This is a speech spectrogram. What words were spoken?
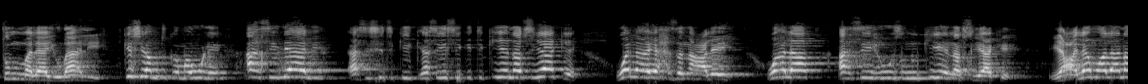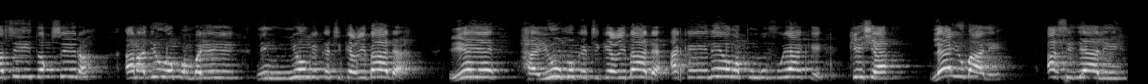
thumma la yubali. Kisha mtu kama ule asijali asisikitikie nafsi yake wala yahzan alayhi wala asihuzunikie nafsi yake. Yaalamu ala nafsihi taqsira. Anajua kwamba yeye ni mnyonge katika ibada yeye hayumo katika ibada akaelewa mapungufu yake. Kisha la yubali asijali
